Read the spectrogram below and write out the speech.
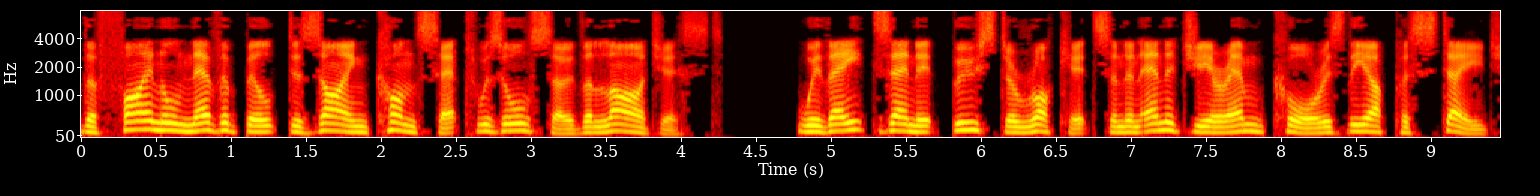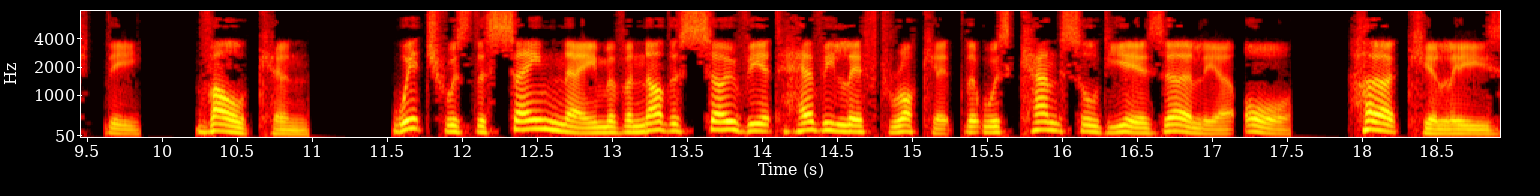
The final never-built design concept was also the largest. With eight Zenit booster rockets and an Energia M core as the upper stage, the Vulcan, which was the same name of another Soviet heavy-lift rocket that was cancelled years earlier or Hercules,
